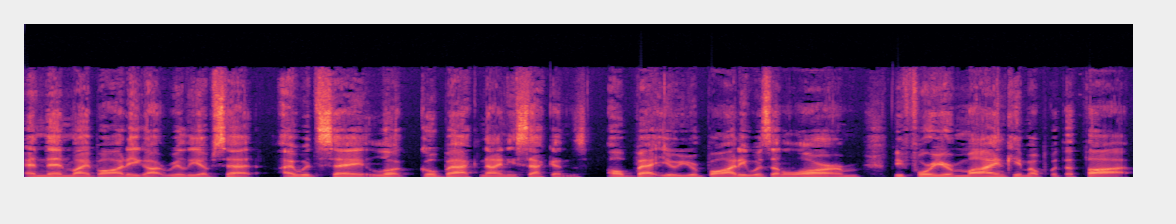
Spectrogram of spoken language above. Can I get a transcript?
and then my body got really upset. I would say, look, go back 90 seconds. I'll bet you your body was an alarm before your mind came up with a thought.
